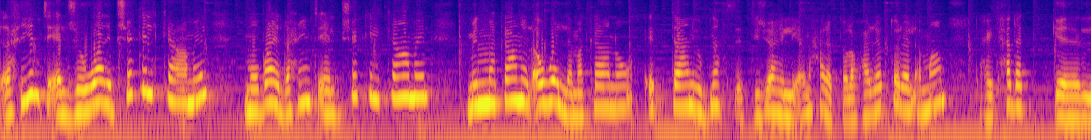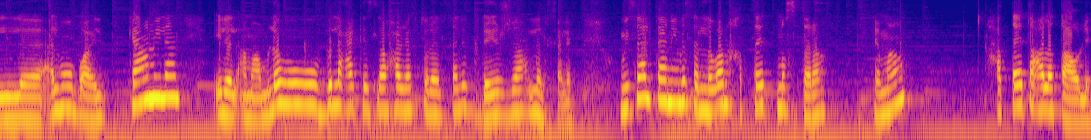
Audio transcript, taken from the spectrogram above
رح ينتقل جوالي بشكل كامل الموبايل رح ينتقل بشكل كامل من مكانه الأول لمكانه الثاني وبنفس الاتجاه اللي أنا حركته. لو حركته للأمام رح يتحرك الموبايل كاملا إلى الأمام. لو بالعكس لو حركته للخلف بده يرجع للخلف. مثال تاني مثلا لو أنا حطيت مسطرة تمام؟ حطيتها على طاولة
